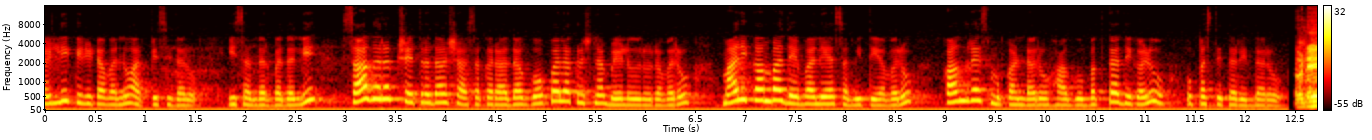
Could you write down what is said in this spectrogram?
ಬೆಳ್ಳಿ ಕಿರೀಟವನ್ನು ಅರ್ಪಿಸಿದರು. ಈ ಸಂದರ್ಭದಲ್ಲಿ ಸಾಗರ ಕ್ಷೇತ್ರದ ಶಾಸಕರಾದ ಗೋಪಾಲಕೃಷ್ಣ ಬೇಳೂರುರವರು, ಮಾರಿಕಾಂಬಾ ದೇವಾಲಯ ಸಮಿತಿಯವರು, ಕಾಂಗ್ರೆಸ್ ಮುಖಂಡರು ಹಾಗೂ ಭಕ್ತಾದಿಗಳು ಉಪಸ್ಥಿತರಿದ್ದರು. ನೋಡಿ,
